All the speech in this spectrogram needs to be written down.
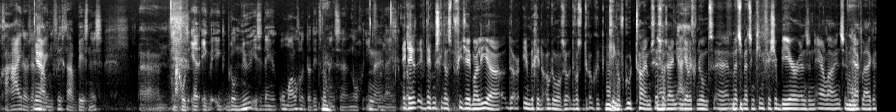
gehaaider, zeg Ja. maar, in die vliegtuigbusiness. Eh, maar goed, ja, ik, ik bedoel, nu is het denk ik onmogelijk dat dit soort Ja. mensen nog in Nee. Formule 1 Ik denk, ik denk misschien dat VJ Malia er in het begin ook nog wel zo. Dat was natuurlijk ook de King Mhm. of Good Times, hè, Ja. zo zijn ja. werd genoemd. eh, met, met zijn Kingfisher beer en zijn airlines en Ja. dergelijke.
